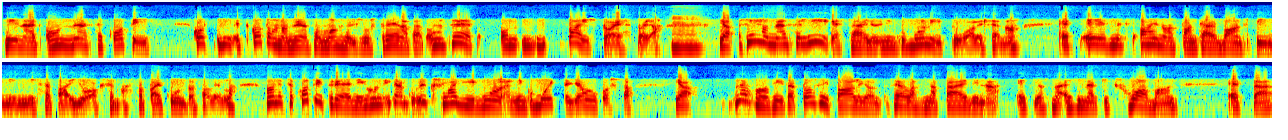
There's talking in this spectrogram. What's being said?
siinä, että on myös se koti, kot, että kotona myös on mahdollisuus treenata, että on se, että on vaihtoehtoja. Mm. Ja silloin myös se liike säilyy niin kuin monipuolisena. Et ei esimerkiksi ainoastaan käy vaan spinningissä tai juoksemassa tai kuntosalilla, vaan että se kotitreeni on ikään kuin yksi laji mulle niin kuin muiden joukossa. Ja mä saan siitä tosi paljon sellaisena päivinä, että jos mä esimerkiksi huomaan, että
